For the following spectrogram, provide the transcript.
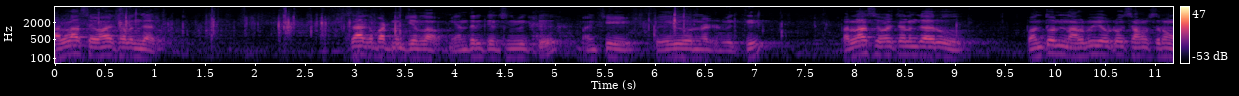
పల్లా సింహాచలం గారు. విశాఖపట్నం జిల్లా మీ అందరికీ తెలిసిన వ్యక్తి మంచి పేరు ఉన్నటువంటి వ్యక్తి. పల్లా సింహాచలం గారు పంతొమ్మిది నలభై ఒకటో సంవత్సరం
